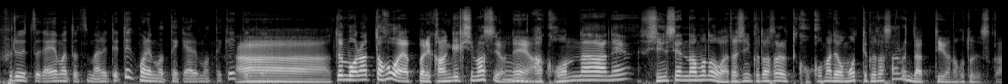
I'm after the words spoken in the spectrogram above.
フルーツが山と積まれててこれ持ってけあれ持ってけってあでもらった方はやっぱり感激しますよね、うん、あこんなね新鮮なものを私にくださるってここまで思ってくださるんだっていうようなことですか、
